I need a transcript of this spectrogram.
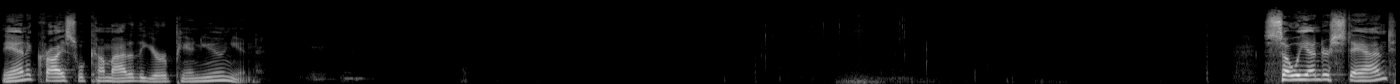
The Antichrist will come out of the European Union. So we understand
